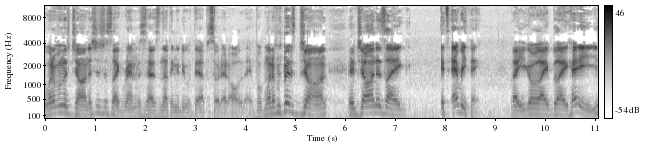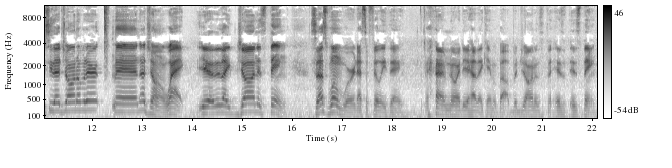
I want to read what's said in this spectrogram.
one of them is John. This is just like random. This has nothing to do with the episode at all today. But one of them is John, and John is like, it's everything. Like you go like be like, hey, you see that John over there? Man, that John whack. Yeah, they're like John is thing. So that's one word. That's a Philly thing. I have no idea how that came about, but John is th- is is thing.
